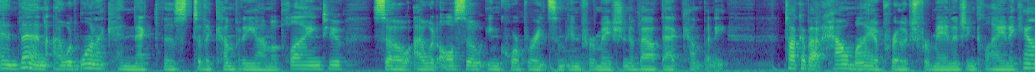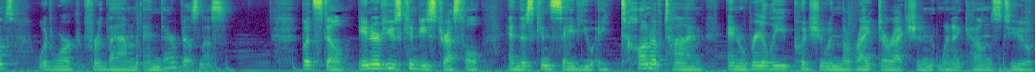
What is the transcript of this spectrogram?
and then I would want to connect this to the company I'm applying to, so I would also incorporate some information about that company. Talk about how my approach for managing client accounts would work for them and their business. But still, interviews can be stressful, and this can save you a ton of time and really put you in the right direction when it comes to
